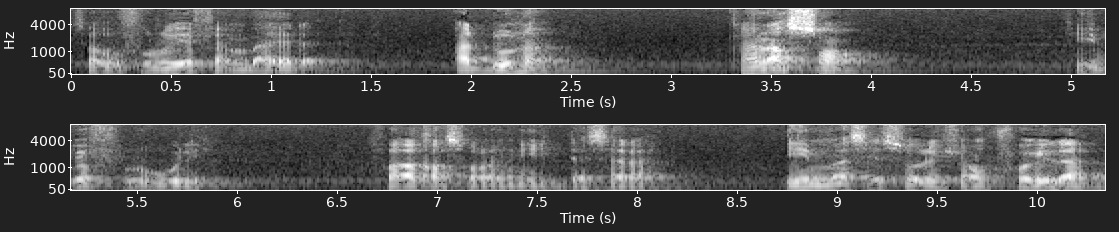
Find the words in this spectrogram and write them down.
سبو فرو يفن بايدا. أدونا. كان الصن في بفرولي فاغصر النيد دسره إما سي سوليشن فويلا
